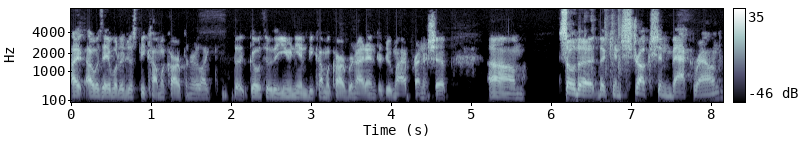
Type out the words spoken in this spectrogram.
I, I, was able to just become a carpenter, like the, go through the union, become a carpenter. I didn't to do my apprenticeship. Um, so the the construction background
